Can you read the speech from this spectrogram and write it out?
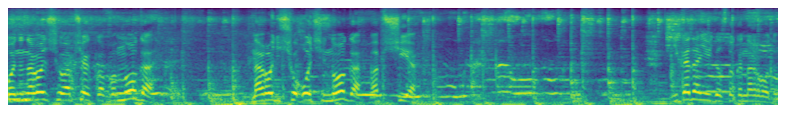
Ой, ну народища вообще бы много. Народища очень много, вообще. Никогда не видел столько народу.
